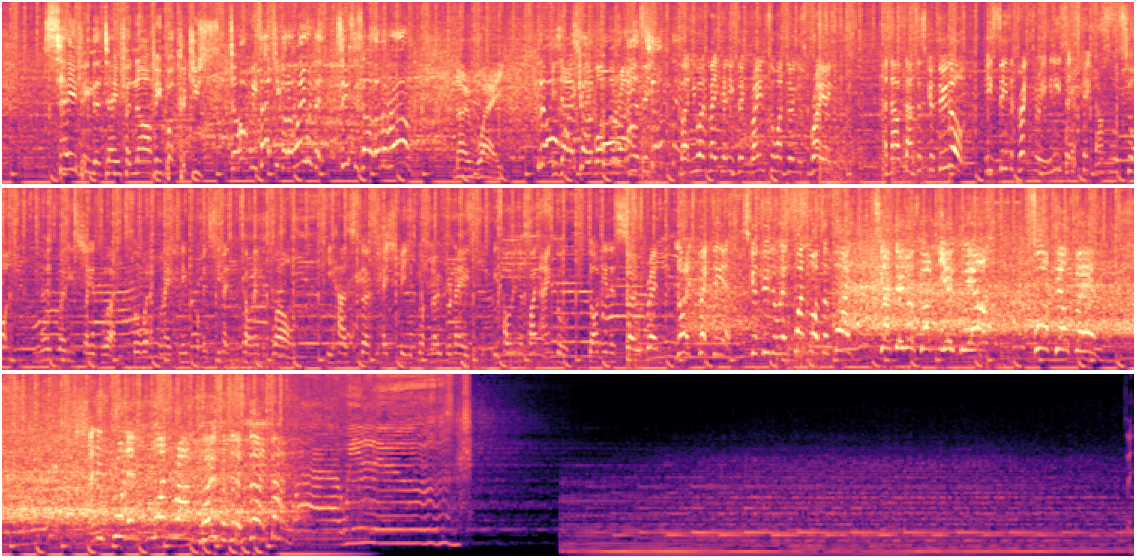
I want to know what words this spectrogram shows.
Saving the day for Navi, but could you stop? He's actually got away with it. Zeus is out of the round. No way. Oh He's my actually God, won the Fallen round. has. But he won't make anything. Rain's the one doing the spraying. And now down to Skadoodle. He sees the trajectory. He needs to escape down towards shot. He knows where these players were. He saw where that grenade came from. His teammates can tell him as well. He has 30 HP. He's got no grenade. He's holding a tight angle. Guardian is so red. Not expecting it. Skadoodle, there's one more to find. Skadoodle's got nuclear. Four kills for him. And he's brought him one round closer to the third map.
